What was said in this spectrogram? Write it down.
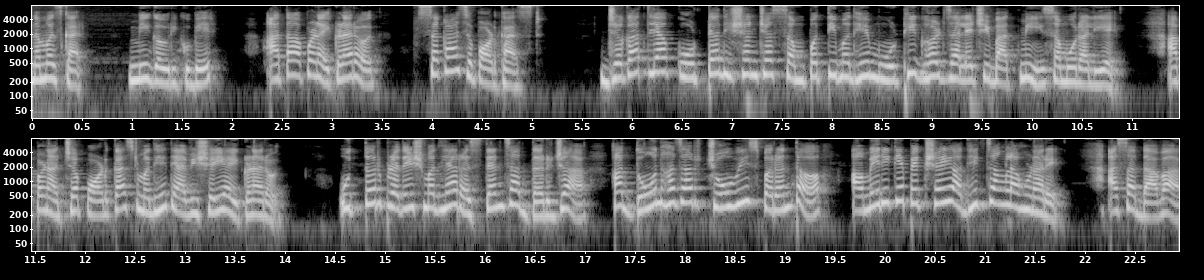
नमस्कार मी गौरी कुबेर. आता आपण ऐकणार आहोत सकाळचं पॉडकास्ट जगातल्या कोट्याधीशांच्या संपत्तीमध्ये मोठी घट झाल्याची बातमी समोर आली आहे आपण आजच्या पॉडकास्टमध्ये त्याविषयी ऐकणार आहोत. उत्तर प्रदेशमधल्या रस्त्यांचा दर्जा हा दोन हजार चोवीसपर्यंत अमेरिकेपेक्षाही अधिक चांगला होणार आहे असा दावा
